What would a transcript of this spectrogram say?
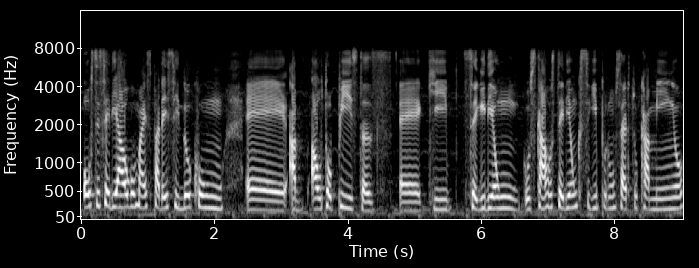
Ou se seria algo mais parecido com é, autopistas é, que seguiriam. Os carros teriam que seguir por um certo caminho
